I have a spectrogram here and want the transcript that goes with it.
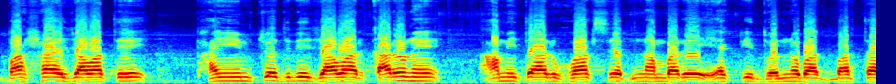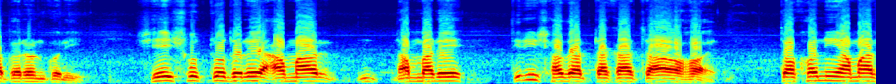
বাসায় যাওয়াতে ফাহিম চৌধুরী যাওয়ার কারণে আমি তার হোয়াটসঅ্যাপ নাম্বারে একটি ধন্যবাদ বার্তা প্রেরণ করি। সেই সূত্র ধরে আমার নাম্বারে তিরিশ হাজার টাকা চাওয়া হয়। তখনই আমার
